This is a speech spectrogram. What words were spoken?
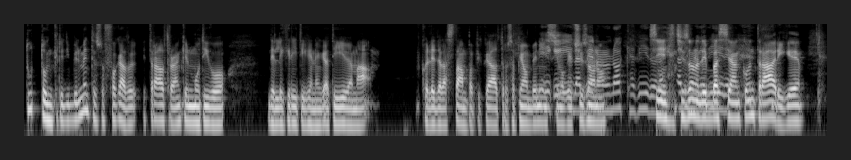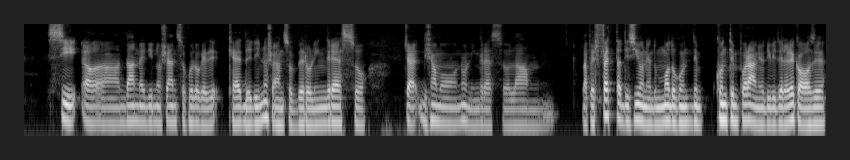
tutto incredibilmente soffocato e tra l'altro è anche il motivo delle critiche negative, ma quelle della stampa più che altro, sappiamo benissimo che, che ci sono... Non ho capito, sì, ci sono dei bastian contrari che sì, uh, danno ad Innocenzo quello che, che è dell'Innocenzo, ovvero l'ingresso, cioè diciamo non l'ingresso, la, la perfetta adesione ad un modo contem- contemporaneo di vedere le cose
